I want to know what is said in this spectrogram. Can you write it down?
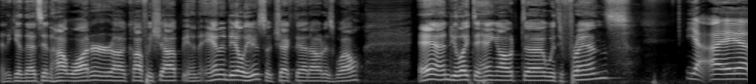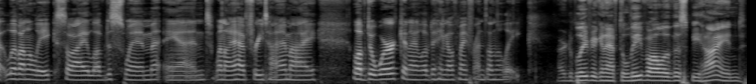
And again, that's in Hot Water uh, Coffee Shop in Annandale here, so check that out as well. And you like to hang out uh, with your friends? Yeah, I live on a lake, so I love to swim. And when I have free time, I love to work and I love to hang out with my friends on the lake. Hard to believe you're going to have to leave all of this behind,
